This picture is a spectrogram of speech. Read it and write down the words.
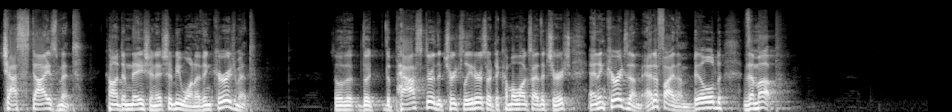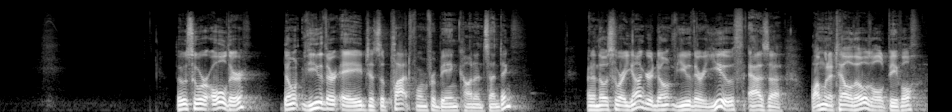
chastisement, condemnation. It should be one of encouragement. So the, the, the pastor, the church leaders are to come alongside the church and encourage them, edify them, build them up. Those who are older don't view their age as a platform for being condescending. And those who are younger don't view their youth as a, well, I'm going to tell those old people.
